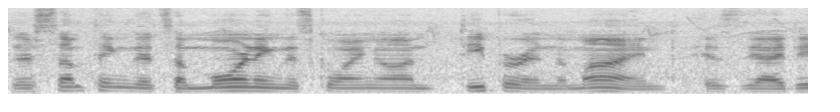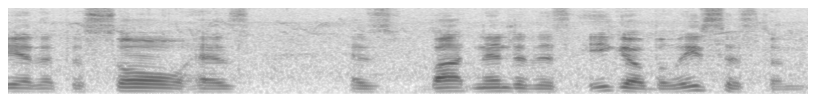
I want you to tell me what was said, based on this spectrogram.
there's something that's a mourning that's going on deeper in the mind, is the idea that the soul has, has bought into this ego belief system,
